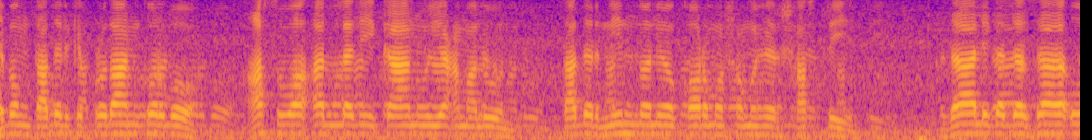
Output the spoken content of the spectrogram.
এবং তাদেরকে প্রদান করব। আসওয়া আল্লাযী কানু ইয়ামালুন, তাদের নিন্দনীয় কর্মসমূহের শাস্তি। যালিকা জাযাউ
